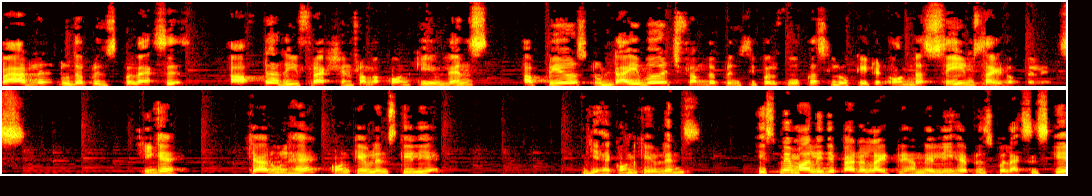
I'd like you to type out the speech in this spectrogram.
parallel to the principal axis after refraction from a concave lens appears to diverge from the principal focus located on the same side of the lens. ठीक है? क्या रूल है कॉन्केव लेंस के लिए? यह है कॉन्केव लेंस इसमें मान लीजिए पैरल लाइट रे हमने ली है प्रिंसिपल एक्सिस के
